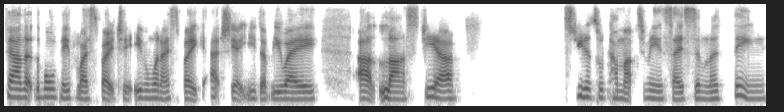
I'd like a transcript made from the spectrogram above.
found that the more people I spoke to, even when I spoke actually at UWA uh, last year, students would come up to me and say similar thing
